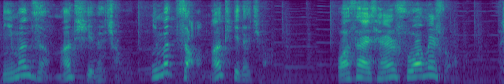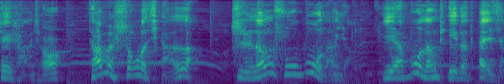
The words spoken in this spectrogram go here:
你们怎么踢的球？你们怎么踢的球？我赛前说没说？这场球咱们收了钱了，只能输不能赢，也不能踢得太假。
